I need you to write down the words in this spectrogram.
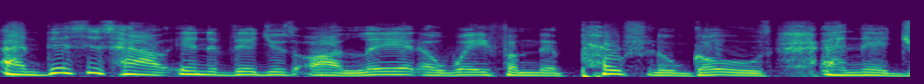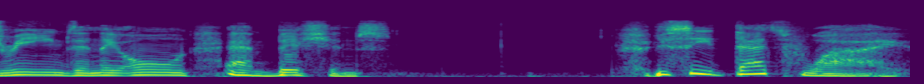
And this is how individuals are led away from their personal goals and their dreams and their own ambitions. You see, that's why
